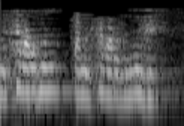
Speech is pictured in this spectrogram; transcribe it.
ಸೋಲ್ ಅವೆಲ್ಲ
